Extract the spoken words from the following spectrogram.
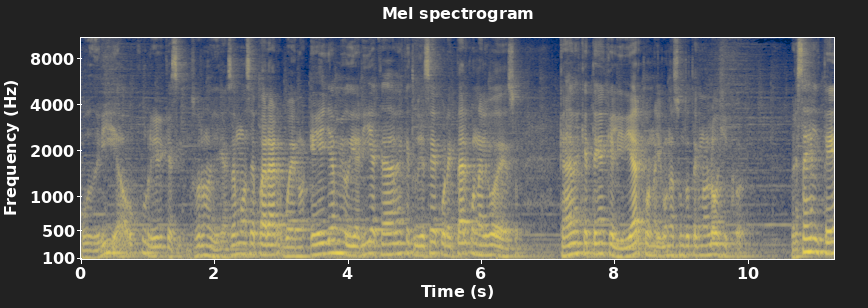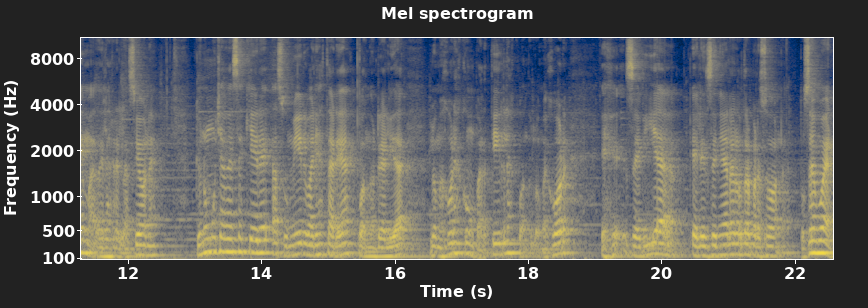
Podría ocurrir que si nosotros nos llegásemos a separar, bueno, ella me odiaría cada vez que tuviese que conectar con algo de eso cada vez que tenga que lidiar con algún asunto tecnológico. Pero ese es el tema de las relaciones, que uno muchas veces quiere asumir varias tareas cuando en realidad lo mejor es compartirlas, cuando lo mejor eh, sería el enseñar a la otra persona. Entonces, bueno,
